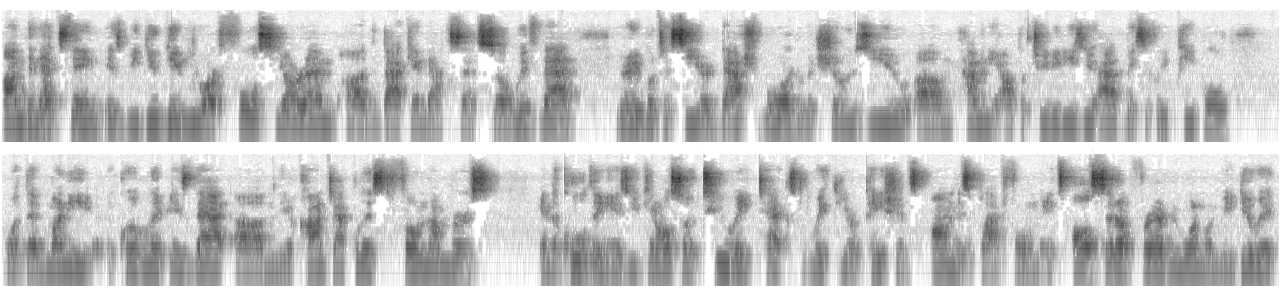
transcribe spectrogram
Um, the next thing is we do give you our full CRM, uh, the backend access. So with that, you're able to see your dashboard, which shows you um, how many opportunities you have, basically people, what the money equivalent is that, um, your contact list, phone numbers, and the cool thing is you can also two-way text with your patients on this platform. It's all set up for everyone when we do it.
